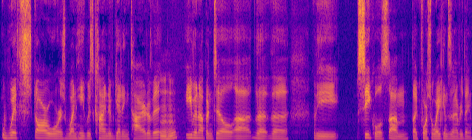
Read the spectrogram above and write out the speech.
with Star Wars, when he was kind of getting tired of it, even up until uh, the the the sequels, um, like Force Awakens and everything.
